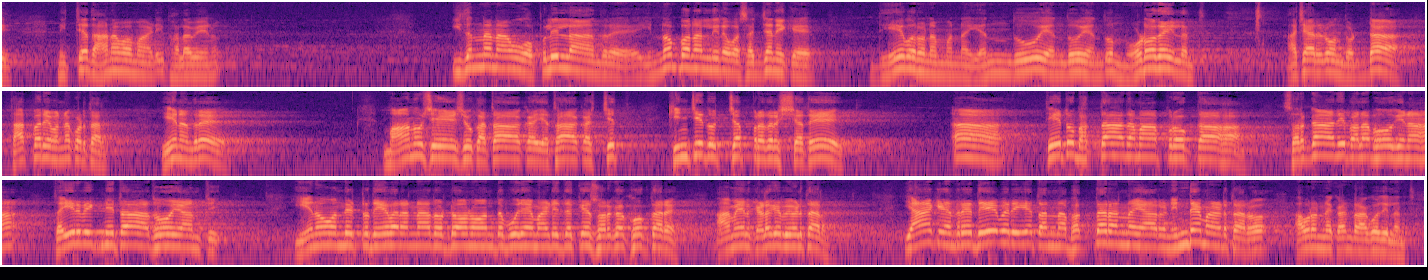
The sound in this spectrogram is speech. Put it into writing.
ನಿತ್ಯ ದಾನವ ಮಾಡಿ ಫಲವೇನು? ಇದನ್ನು ನಾವು ಒಪ್ಪಲಿಲ್ಲ ಅಂದರೆ ಇನ್ನೊಬ್ಬನಲ್ಲಿರುವ ಸಜ್ಜನಿಕೆ ದೇವರು ನಮ್ಮನ್ನು ಎಂದೂ ಎಂದೂ ಎಂದು ನೋಡೋದೇ ಇಲ್ಲಂತ. ಆಚಾರ್ಯರು ಒಂದು ದೊಡ್ಡ ತಾತ್ಪರ್ಯವನ್ನು ಕೊಡ್ತಾರೆ. ಏನಂದರೆ, ಮಾನುಷೇಶು ಕಥಾಕ ಯಥಾ ಕಶ್ಚಿತ್ ಕಿಂಚಿದುಚ್ಚ ಪ್ರದರ್ಶ್ಯತೆ. ತೇತು ಭಕ್ತಾದಮ ಪ್ರೋಕ್ತಾ ಸ್ವರ್ಗಾದಿ ಫಲಭೋಗಿನಃ ತೈರ್ವಿಘ್ನಿತ ಅಧೋಯಾಂತಿ. ಏನೋ ಒಂದಿಟ್ಟು ದೇವರನ್ನ ದೊಡ್ಡವನು ಅಂತ ಪೂಜೆ ಮಾಡಿದ್ದಕ್ಕೆ ಸ್ವರ್ಗಕ್ಕೆ ಹೋಗ್ತಾರೆ. ಆಮೇಲೆ ಕೆಳಗೆ ಬೀಳ್ತಾರೆ. ಯಾಕೆ ಅಂದರೆ ದೇವರಿಗೆ ತನ್ನ ಭಕ್ತರನ್ನು ಯಾರು ನಿಂದೆ ಮಾಡ್ತಾರೋ ಅವರನ್ನೇ ಕಂಡ್ರೆ ಆಗೋದಿಲ್ಲಂತೆ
